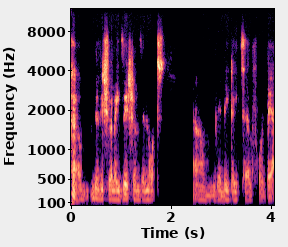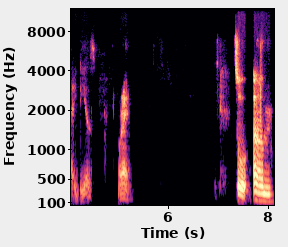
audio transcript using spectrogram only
um, the visualizations and not um, the data itself or the ideas. All right. So um,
